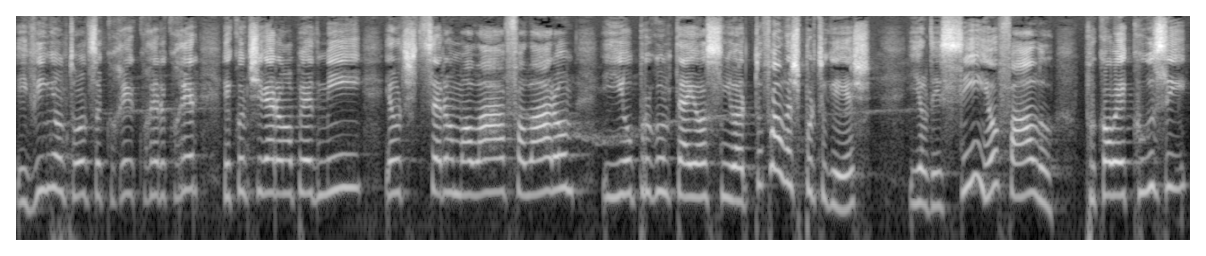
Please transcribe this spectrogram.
e vinham todos a correr, correr, a correr. E quando chegaram ao pé de mim, eles disseram-me olá, falaram-me e eu perguntei ao senhor: Tu falas português? E ele disse: Sim, eu falo, porque o Ecusi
